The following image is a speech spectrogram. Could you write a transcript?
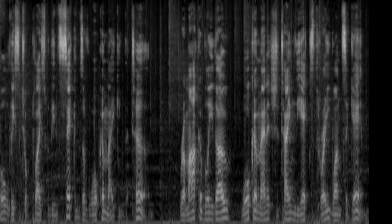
all this took place within seconds of Walker making the turn. Remarkably, though, Walker managed to tame the X3 once again,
